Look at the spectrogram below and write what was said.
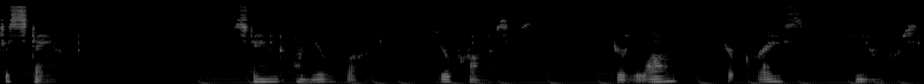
to stand. Stand on your word, your promises, your love, your grace, and your mercy.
